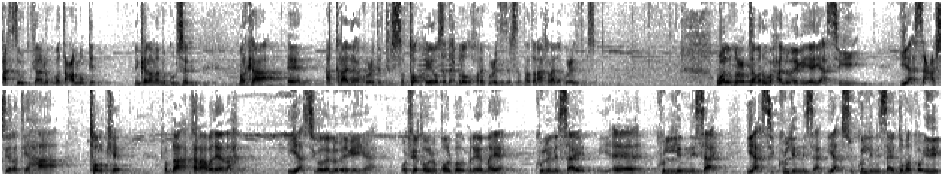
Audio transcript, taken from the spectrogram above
xaq zawjkanana kuma tacalluqin. Nin kalena ma guursanin. Markaa aqraadii ha ku ciditirsato iyadoo saddex bilood hore ku ciditirsato haddana aqraadi ha ku ciditirsato walmuctabar waxaa loo eegayaa yasigii yasa cashiiratihaa tolkeed gabdhaha qaraabadeed ah yasigooda loo eegayaa. Wa fii qowlin qowl ba wuxuu leeya kulli nisaai kulli nisaai yasi kulli nisa yasu kulli nisaai dumarka oo idil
